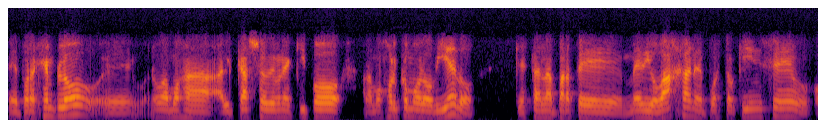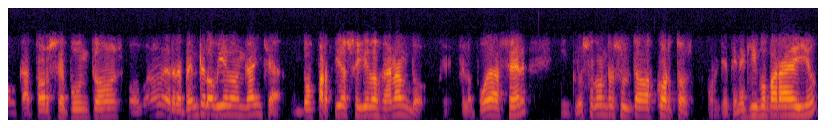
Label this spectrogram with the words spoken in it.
Eh, por ejemplo, eh, bueno, vamos al caso de un equipo a lo mejor como el Oviedo, que está en la parte medio-baja, en el puesto 15 o con 14 puntos, pues bueno, de repente el Oviedo engancha dos partidos seguidos ganando, que lo puede hacer, incluso con resultados cortos, porque tiene equipo para ello,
